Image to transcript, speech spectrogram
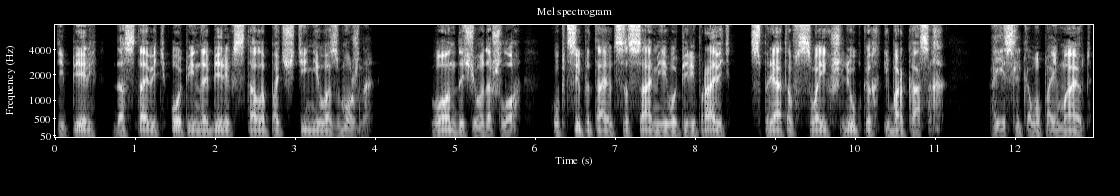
Теперь доставить опий на берег стало почти невозможно. Вон до чего дошло. Купцы пытаются сами его переправить, спрятав в своих шлюпках и баркасах. А если кого поймают,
